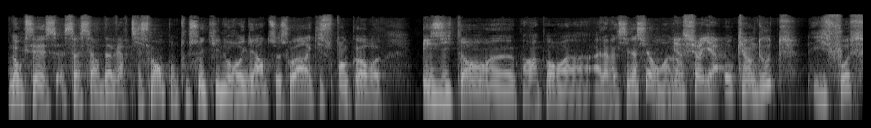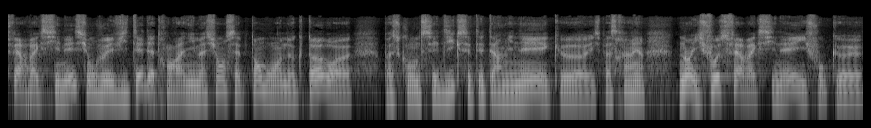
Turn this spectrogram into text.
Donc ça sert d'avertissement pour tous ceux qui nous regardent ce soir et qui sont encore euh, hésitants euh, par rapport à, la vaccination. Bien sûr, il n'y a aucun doute. Il faut se faire vacciner si on veut éviter d'être en réanimation en septembre ou en octobre euh, parce qu'on s'est dit que c'était terminé et qu'il ne se passerait rien. Non, il faut se faire vacciner. Il faut que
